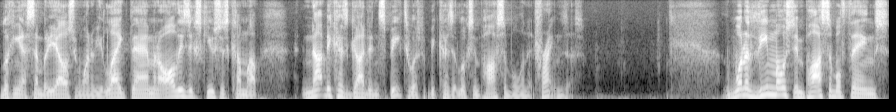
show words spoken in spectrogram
looking at somebody else. We want to be like them. And all these excuses come up, not because God didn't speak to us, but because it looks impossible and it frightens us. One of the most impossible things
